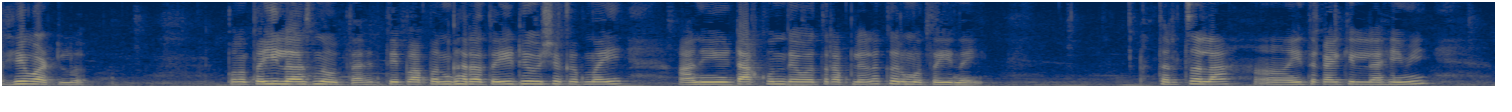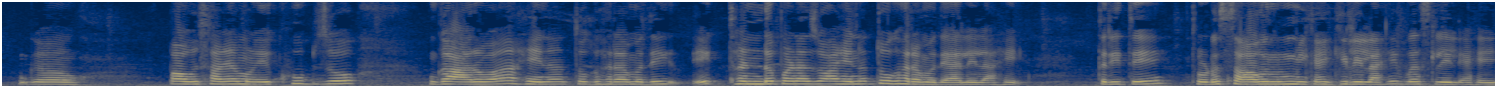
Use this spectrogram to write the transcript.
हे वाटलं. पण आता इलाज नव्हता. ते आपण घरातही ठेवू शकत नाही आणि टाकून द्यावं तर आपल्याला करमतही नाही. तर चला इथं काय केलेलं आहे मी. ग- पावसाळ्यामुळे खूप जो गारवा आहे ना तो घरामध्ये एक थंडपणा जो आहे ना तो घरामध्ये आलेला आहे. तरी ते थोडं सावरून मी काय केलेलं आहे बसलेले आहे.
